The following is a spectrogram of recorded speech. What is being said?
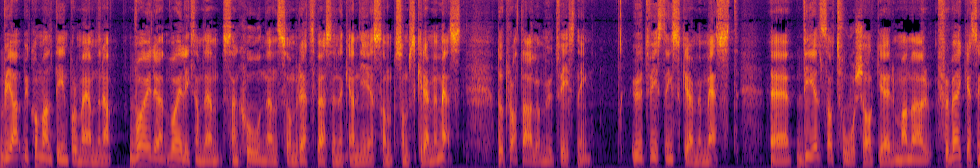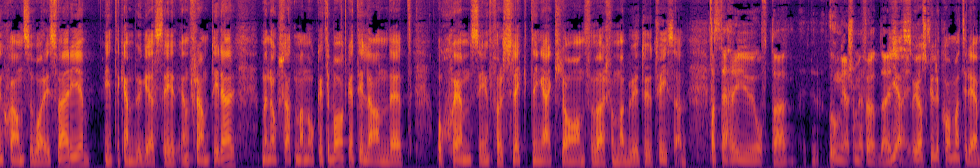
vi, vi kommer alltid in på de här ämnena. Vad är, den, vad är liksom den sanktionen som rättsväsendet kan ge som, som skrämmer mest? Då pratar alla om utvisning. Utvisning skrämmer mest. Eh, dels av två orsaker. Man har förverkat sin chans att vara i Sverige, inte kan bygga sig en framtid där. Men också att man åker tillbaka till landet och skäms inför släktingar, klan för varför man blivit utvisad. Fast det här är ju ofta ungar som är födda i yes, Sverige. Och jag skulle komma till det.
